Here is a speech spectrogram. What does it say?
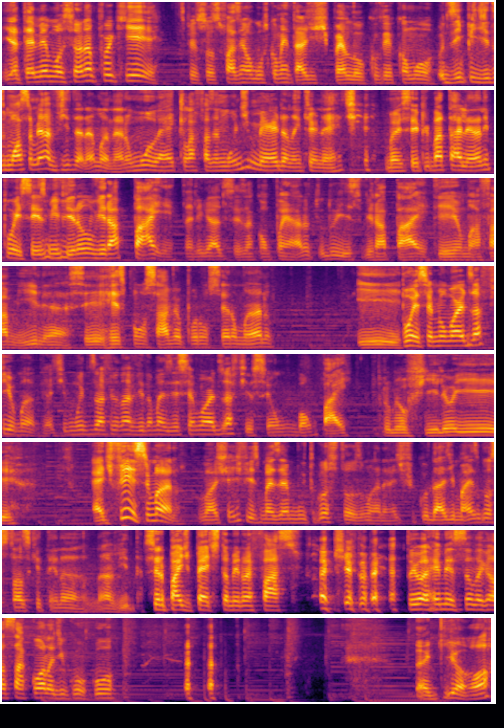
E até me emociona porque pessoas fazem alguns comentários de tipo, é louco ver como o Desimpedidos mostra a minha vida, né, mano? Era um moleque lá fazendo um monte de merda na internet, mas sempre batalhando e, pô, vocês me viram virar pai, tá ligado? Vocês acompanharam tudo isso, virar pai, ter uma família, ser responsável por um ser humano. E, pô, esse é meu maior desafio, mano. Já tive muito desafio na vida, mas esse é o maior desafio, ser um bom pai pro meu filho e é difícil, mano. Lógico que é difícil, mas é muito gostoso, mano. É a dificuldade mais gostosa que tem na, na vida. Ser pai de pet também não é fácil. Aqui não é. Tô eu arremessando aquela sacola de cocô. Aqui, ó.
